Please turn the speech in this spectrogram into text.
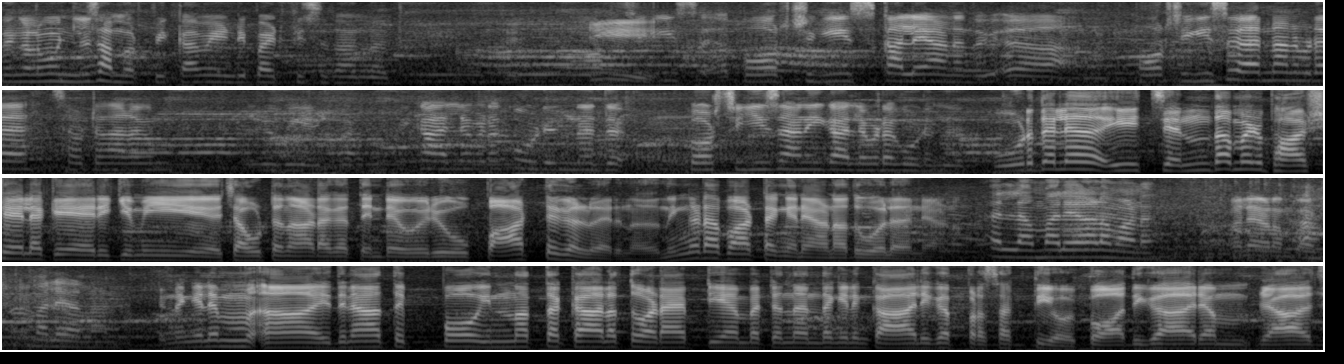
നിങ്ങൾ മുന്നിൽ സമർപ്പിക്കാൻ വേണ്ടി പഠിപ്പിച്ചു തന്നത്. ഈ പോർച്ചുഗീസ് കലയാണത് പോർച്ചുഗീസുകാരനാണ് ഇവിടെ ചവിട്ടുനാടകം രൂപീകരിക്കുന്നത് ഈ കാലം ഇവിടെ കൂടുന്നത് പോർച്ചുഗീസാണ് ഈ കാലം ഇവിടെ കൂടുന്നത്. കൂടുതൽ ഈ ചെന്തമിഴ് ഭാഷയിലൊക്കെ ആയിരിക്കും ഈ ചവിട്ട് നാടകത്തിന്റെ ഒരു പാട്ടുകൾ വരുന്നത്. നിങ്ങളുടെ പാട്ട് എങ്ങനെയാണ്? അതുപോലെ തന്നെയാണ്? അല്ല മലയാളമാണ്. മലയാളം മലയാളമാണ്. എന്തെങ്കിലും ആ, ഇതിനകത്ത് ഇപ്പോൾ ഇന്നത്തെ കാലത്തും അഡാപ്റ്റ് ചെയ്യാൻ പറ്റുന്ന എന്തെങ്കിലും കാലിക പ്രസക്തിയോ? ഇപ്പോ അധികാരം രാജ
